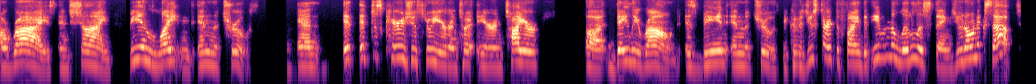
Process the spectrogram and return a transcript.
arise and shine, be enlightened in the truth. And it, it just carries you through your, enti- your entire uh, daily round is being in the truth because you start to find that even the littlest things you don't accept.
